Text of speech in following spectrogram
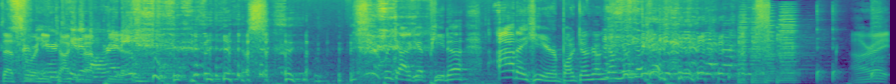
That's when you talk about already. PETA. we got to get PETA out of here. All right.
